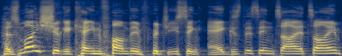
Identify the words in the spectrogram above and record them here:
has my sugarcane farm been producing eggs this entire time?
